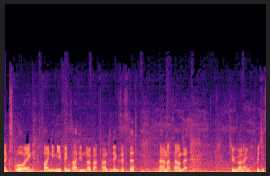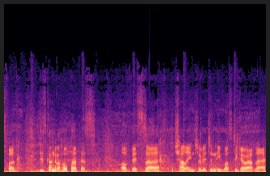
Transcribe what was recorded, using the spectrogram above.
exploring, finding new things. I didn't know that fountain existed and I found it through running, which is fun. This is kind of a whole purpose of this uh, challenge originally was to go out there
